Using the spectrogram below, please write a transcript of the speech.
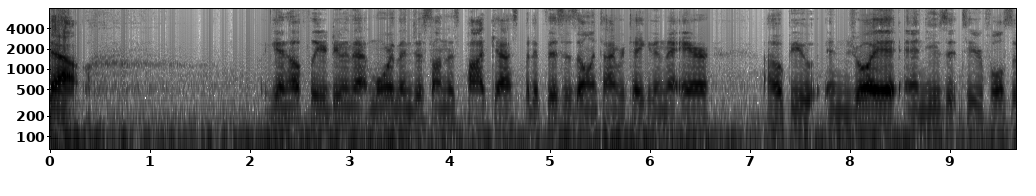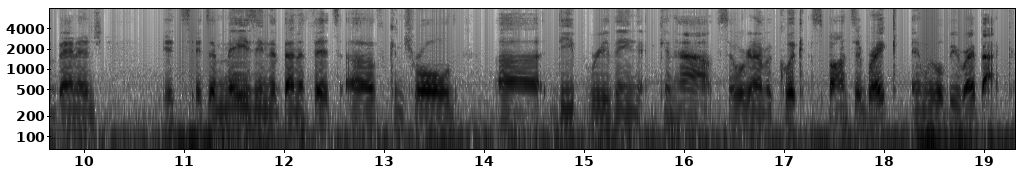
Out. Again, hopefully you're doing that more than just on this podcast, but if this is the only time you're taking in the air, I hope you enjoy it and use it to your fullest advantage. It's it's amazing the benefits of controlled uh, deep breathing can have. So we're gonna have a quick sponsor break, and we will be right back.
